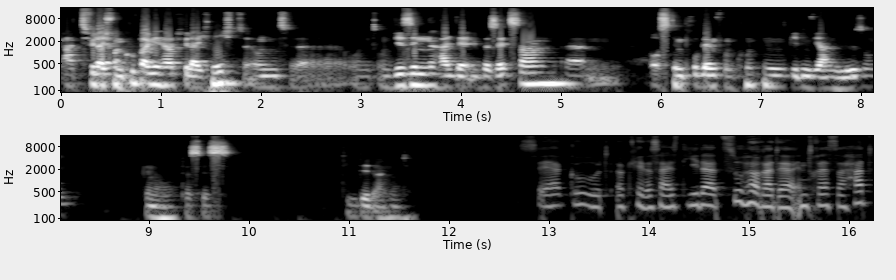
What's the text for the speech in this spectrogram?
hat vielleicht von Cooper gehört, vielleicht nicht. Und, äh, und, und wir sind halt der Übersetzer. Ähm, aus dem Problem vom Kunden geben wir eine Lösung. Genau, das ist die Idee dahinter. Sehr gut. Okay, das heißt, jeder Zuhörer, der Interesse hat,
